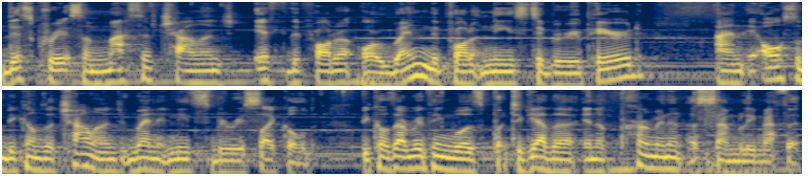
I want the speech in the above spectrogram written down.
This creates a massive challenge if the product or when the product needs to be repaired, and it also becomes a challenge when it needs to be recycled because everything was put together in a permanent assembly method.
